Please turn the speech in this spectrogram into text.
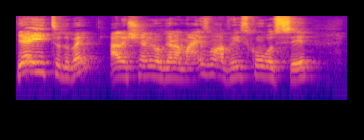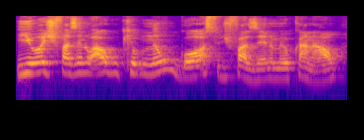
E aí, tudo bem? Alexandre Logana mais uma vez com você e hoje fazendo algo que eu não gosto de fazer no meu canal,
